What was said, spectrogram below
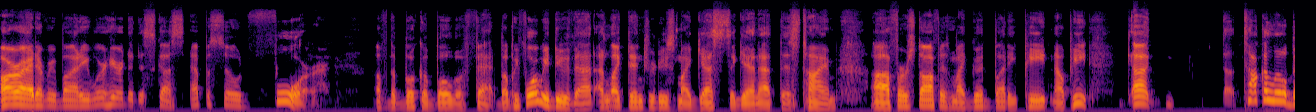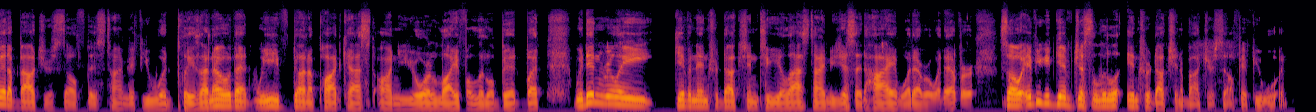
All right, everybody. We're here to discuss episode four of the book of Boba Fett. But before we do that, I'd like to introduce my guests again at this time. Uh, first off is my good buddy Pete. Now, Pete, uh, talk a little bit about yourself this time, if you would, please. I know that we've done a podcast on your life a little bit, but we didn't really give an introduction to you last time. You just said hi, whatever, whatever. So if you could give just a little introduction about yourself, if you would.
